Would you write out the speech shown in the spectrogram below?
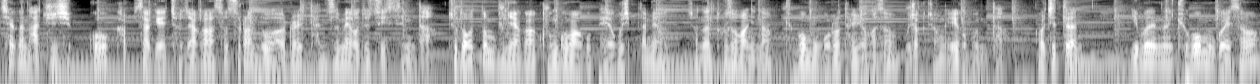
책은 아주 쉽고 값싸게 저자가 서술한 노하우를 단숨에 얻을 수 있습니다. 저도 어떤 분야가 궁금하고 배우고 싶다면 저는 도서관이나 교보문고로 달려가서 무작정 읽어봅니다. 어쨌든 이번에는 교보문고에서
